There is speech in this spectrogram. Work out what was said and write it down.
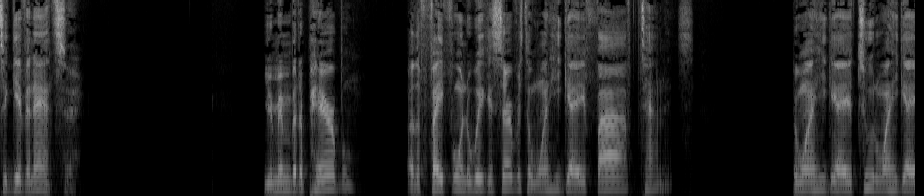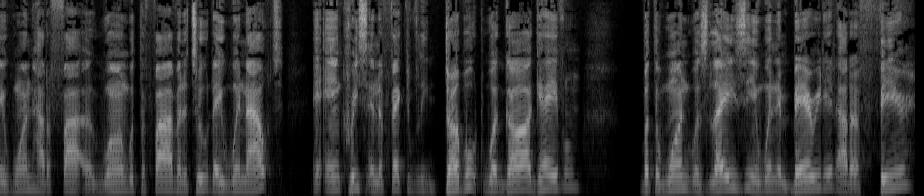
to give an answer. You remember the parable of the faithful and the wicked servants, the one he gave five talents, the one he gave two, the one he gave one, how the five, uh, one with the five and the two, they went out and increased and effectively doubled what God gave them. But the one was lazy and went and buried it out of fear.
